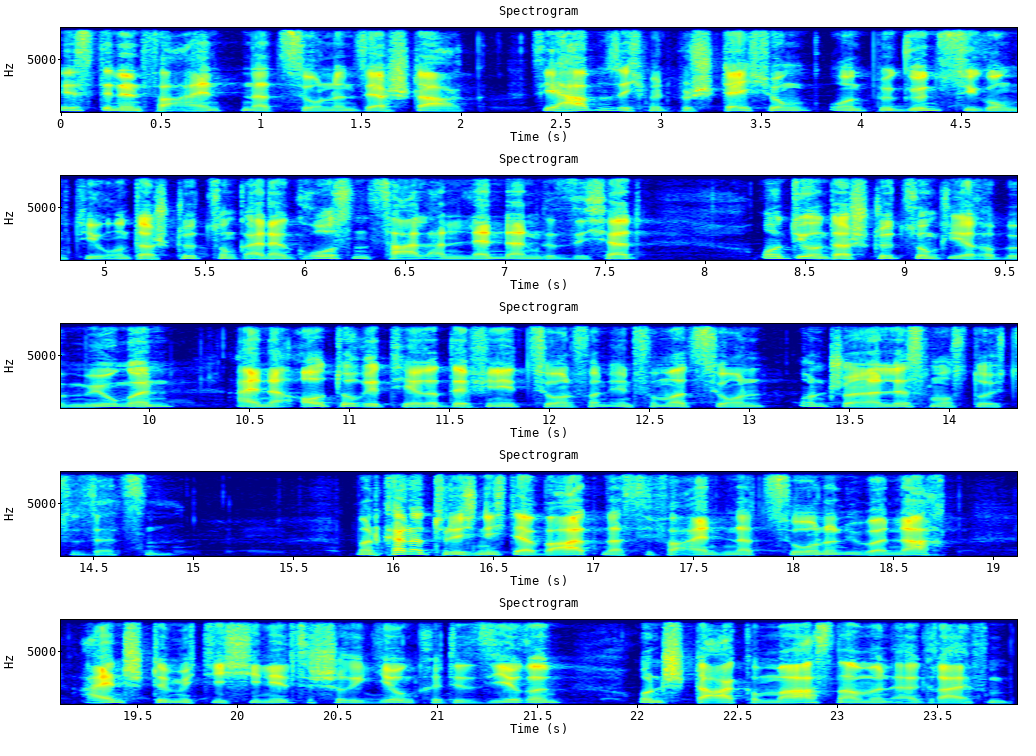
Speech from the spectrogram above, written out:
ist in den Vereinten Nationen sehr stark. Sie haben sich mit Bestechung und Begünstigung die Unterstützung einer großen Zahl an Ländern gesichert und die Unterstützung ihrer Bemühungen, eine autoritäre Definition von Information und Journalismus durchzusetzen. Man kann natürlich nicht erwarten, dass die Vereinten Nationen über Nacht einstimmig die chinesische Regierung kritisieren und starke Maßnahmen ergreifen.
